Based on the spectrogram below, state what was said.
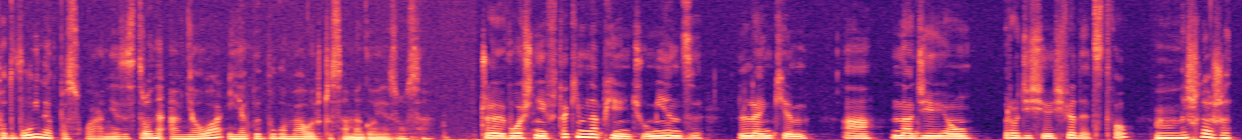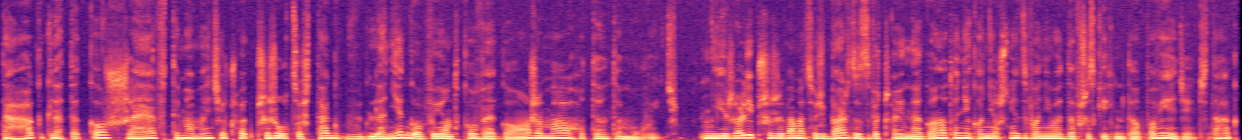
podwójne posłanie ze strony anioła i jakby było mało jeszcze samego Jezusa. Czy właśnie w takim napięciu między lękiem a nadzieją rodzi się świadectwo? Myślę, że tak, dlatego że w tym momencie człowiek przeżył coś tak dla niego wyjątkowego, że ma ochotę to mówić. Jeżeli przeżywamy coś bardzo zwyczajnego, no to niekoniecznie dzwonimy do wszystkich im to opowiedzieć, tak?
